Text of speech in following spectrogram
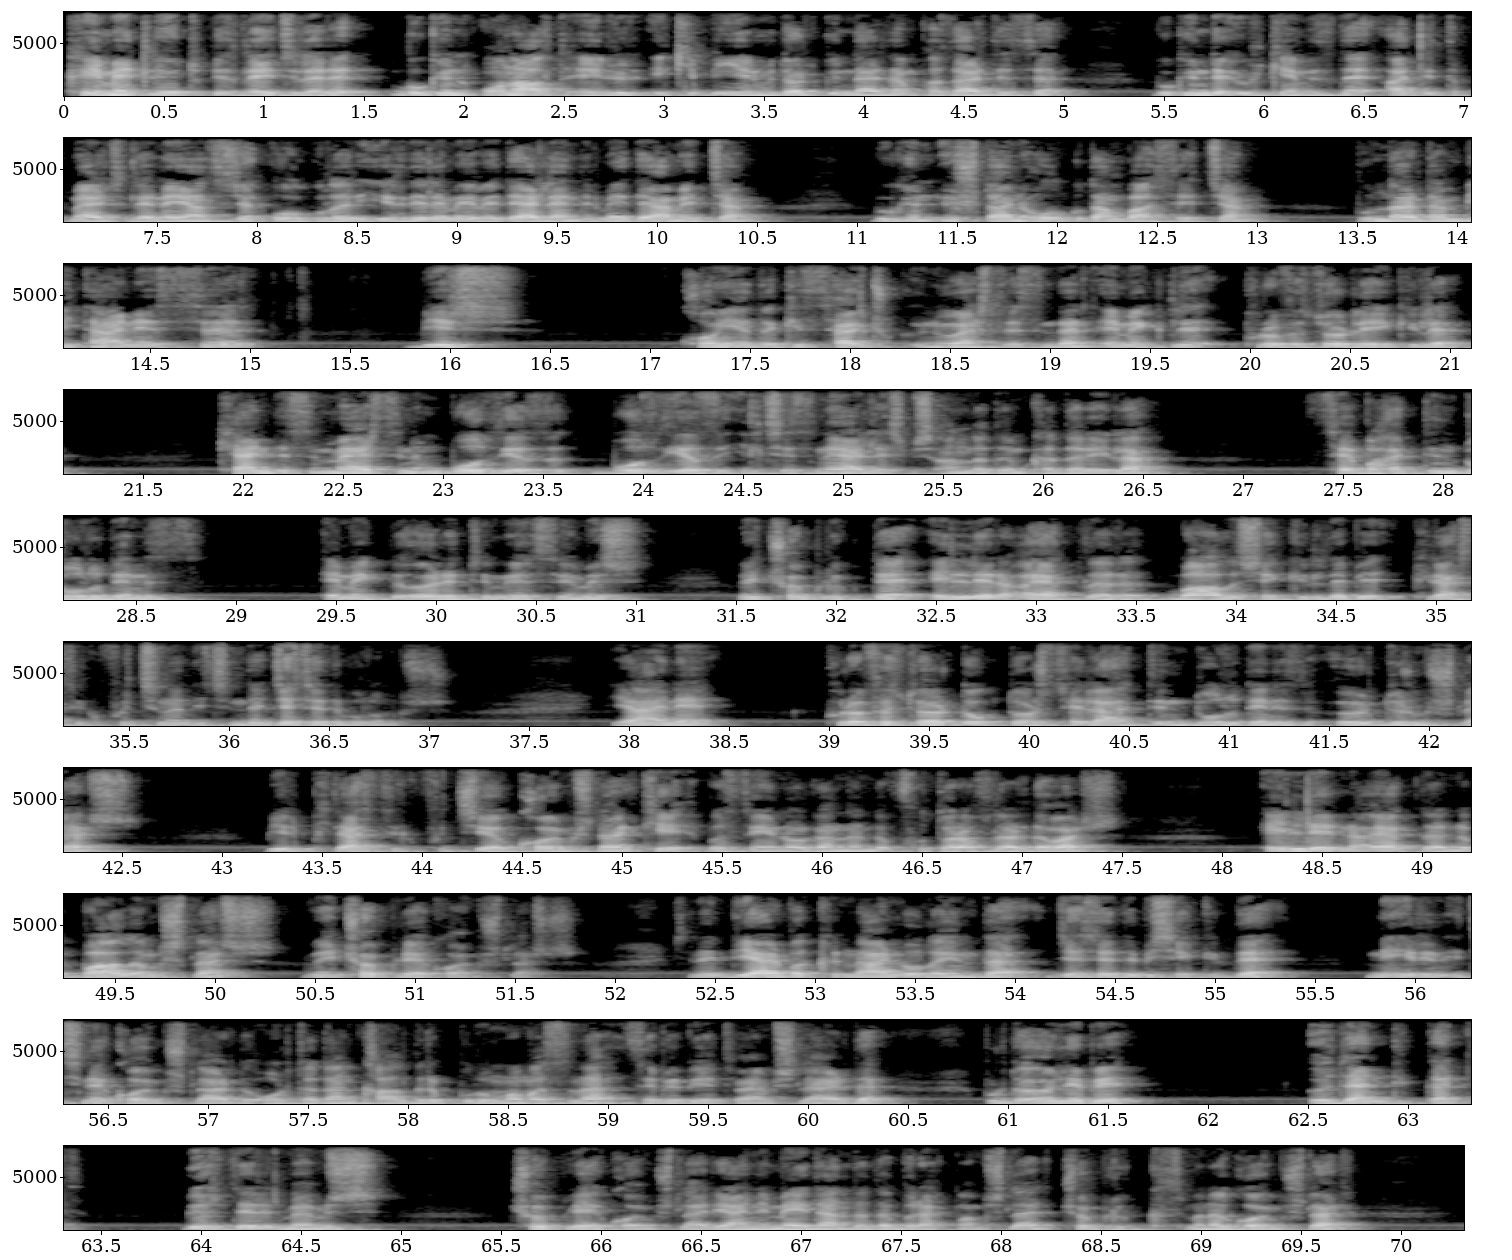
Kıymetli YouTube izleyicileri, bugün 16 Eylül 2024 günlerden pazartesi. Bugün de ülkemizde adli tıp mercilerine yansıyacak olguları irdelemeye ve değerlendirmeye devam edeceğim. Bugün 3 tane olgudan bahsedeceğim. Bunlardan bir tanesi bir Konya'daki Selçuk Üniversitesi'nden emekli profesörle ilgili. Kendisi Mersin'in Bozyazı, Bozyazı ilçesine yerleşmiş anladığım kadarıyla. Sebahattin Dolu Deniz emekli öğretim üyesiymiş ve çöplükte elleri ayakları bağlı şekilde bir plastik fıçının içinde cesedi bulunmuş. Yani Profesör Doktor Selahattin Dolu Deniz'i öldürmüşler. Bir plastik fıçıya koymuşlar ki basın yayın organlarında fotoğrafları da var. Ellerini ayaklarını bağlamışlar ve çöplüğe koymuşlar. Şimdi Diyarbakır Narin olayında cesedi bir şekilde nehrin içine koymuşlardı. Ortadan kaldırıp bulunmamasına sebebiyet vermişlerdi. Burada öyle bir özen dikkat gösterilmemiş. Çöplüğe koymuşlar. Yani meydanda da bırakmamışlar. Çöplük kısmına koymuşlar.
